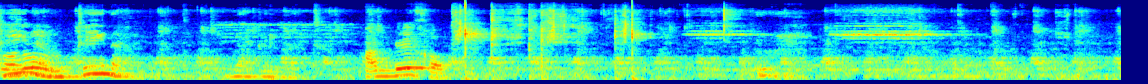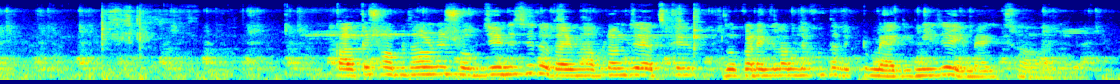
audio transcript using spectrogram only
বলো ঠিক না। হাত দিয়ে খাও। কালকে সব ধরনের সবজি এনেছি তো তাই ভাবলাম যে আজকে দোকানে গেলাম যখন তাহলে একটু ম্যাগি নিয়ে যাই ম্যাগি খাওয়া হয়ে যাবে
